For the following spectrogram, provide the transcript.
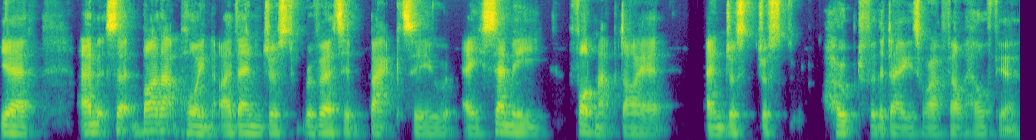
yeah, um, so by that point, I then just reverted back to a semi FODMAP diet and just just hoped for the days where I felt healthier.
